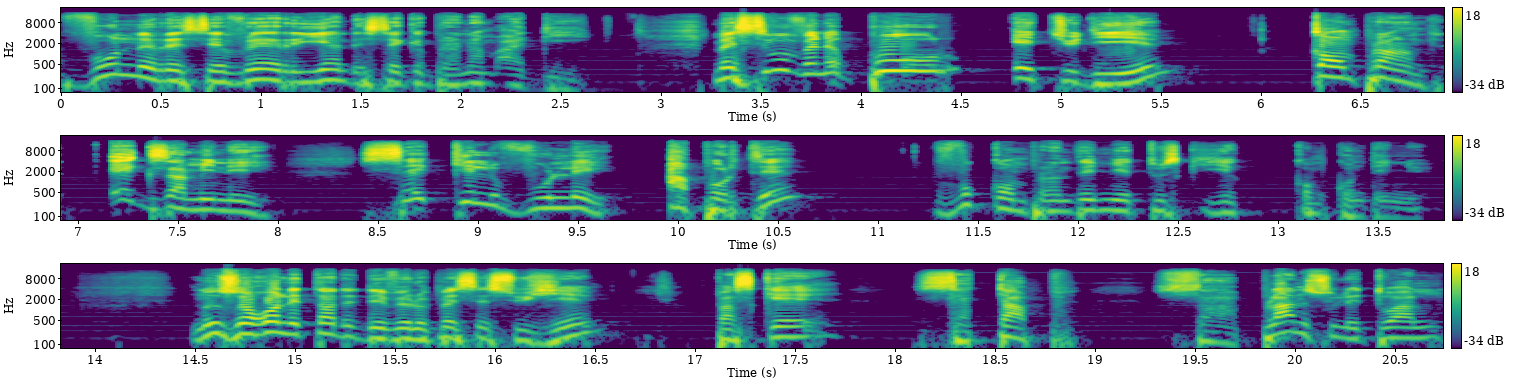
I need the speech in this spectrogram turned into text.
vous ne recevrez rien de ce que Branham a dit. Mais si vous venez pour étudier, comprendre, examiner ce qu'il voulait apporter, vous comprendrez mieux tout ce qui est comme contenu. Nous aurons le temps de développer ce sujet parce que ça tape, ça plane sur l'étoile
